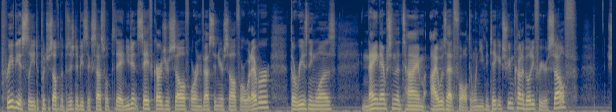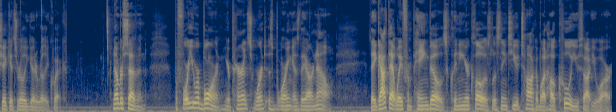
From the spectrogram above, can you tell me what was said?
previously to put yourself in the position to be successful today and you didn't safeguard yourself or invest in yourself or whatever the reasoning was 99% of the time I was at fault and when you can take extreme accountability for yourself shit gets really good really quick. Number seven, before you were born, your parents weren't as boring as they are now. They got that way from paying bills, cleaning your clothes, listening to you talk about how cool you thought you are.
